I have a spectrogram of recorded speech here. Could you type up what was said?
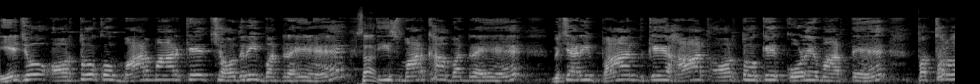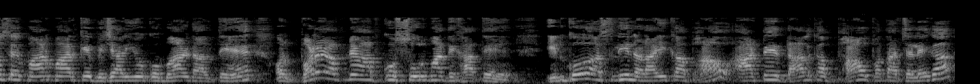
ये जो औरतों को मार मार के चौधरी बन रहे हैं। तीस मारखा बन रहे हैं बेचारी बाँध के हाथ औरतों के कोड़े मारते हैं पत्थरों से मार मार के बेचारियों को मार डालते हैं और बड़े अपने आप को सूरमा दिखाते हैं इनको असली लड़ाई का भाव आटे दाल का भाव पता चलेगा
